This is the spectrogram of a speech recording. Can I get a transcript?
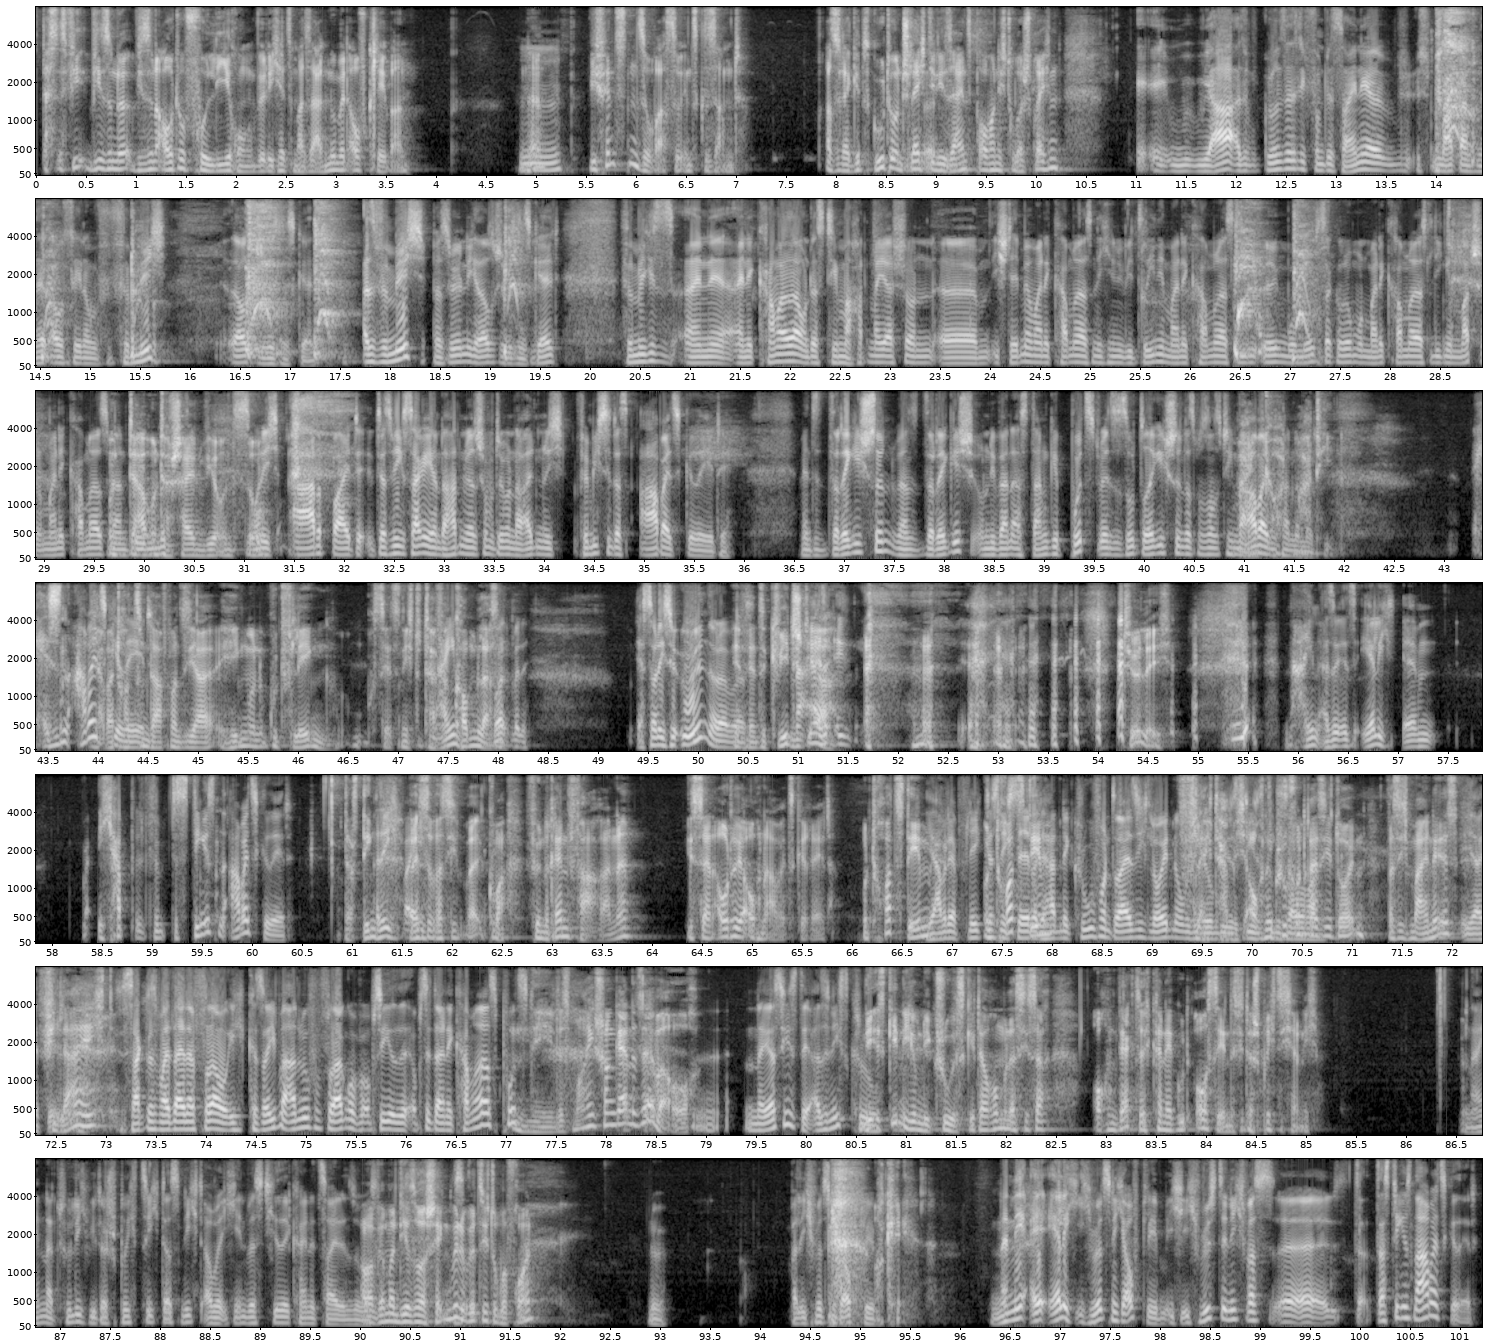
das ist wie, wie, so eine, wie so eine Autofolierung, würde ich jetzt mal sagen, nur mit Aufklebern. Ne? Mhm. Wie findest du denn sowas so insgesamt? Also da gibt's gute und schlechte Designs, brauchen wir nicht drüber sprechen. Äh, Ja, also grundsätzlich vom Design her, es mag ganz nett aussehen, aber für, für mich rausgeschmissenes Geld. Also für mich persönlich rausgeschmissenes Geld. Für mich ist es eine, eine Kamera und das Thema hat man ja schon. Ähm, ich stelle mir meine Kameras nicht in die Vitrine, meine Kameras liegen irgendwo im Rucksack rum und meine Kameras liegen im Matsch und meine Kameras werden. Und da unterscheiden wir uns so. Und ich arbeite, deswegen sage ich, und da hatten wir uns schon mal drüber unterhalten, und ich, für mich sind das Arbeitsgeräte. Wenn sie dreckig sind, werden sie dreckig und die werden erst dann geputzt, wenn sie so dreckig sind, dass man sonst nicht mehr mein arbeiten Gott, kann damit. Martin. Es ist ein Arbeitsgerät. Ja, aber trotzdem darf man sie ja hegen und gut pflegen. Muss jetzt nicht total Nein, verkommen lassen. Ja, soll ich sie ölen oder was? Ja, wenn sie quietscht, Na, ja. Also, Natürlich. Nein, also jetzt ehrlich, ähm, ich habe, das Ding ist ein Arbeitsgerät. Das Ding, also ich, weißt ich, du, was ich, guck mal, für einen Rennfahrer, ne, ist sein Auto ja auch ein Arbeitsgerät. Und trotzdem. Ja, aber der pflegt das trotzdem, nicht selber. Der hat eine Crew von 30 Leuten um sich Vielleicht habe ich auch eine Crew von 30 Leuten. Was ich meine ist, ja, vielleicht. Sag das mal deiner Frau. Ich, soll ich mal anrufen und fragen, ob, ob, sie, ob sie deine Kameras putzt? Nee, das mache ich schon gerne selber auch. Naja, siehst du, also nichts Crew. Nee, es geht nicht um die Crew. Es geht darum, dass ich sage, auch ein Werkzeug kann ja gut aussehen. Das widerspricht sich ja nicht. Nein, natürlich widerspricht sich das nicht, aber ich investiere keine Zeit in sowas. Aber wenn man dir sowas schenken würde, würdest du dich darüber freuen? Nö. Weil ich würde es nicht aufkleben. okay. Nein, nee, e-, ehrlich, ich würde es nicht aufkleben. Ich, ich wüsste nicht, was. Äh, das Ding ist ein Arbeitsgerät.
